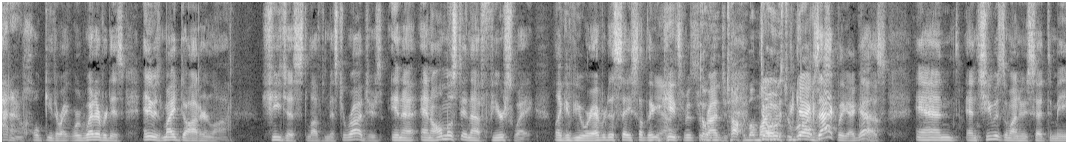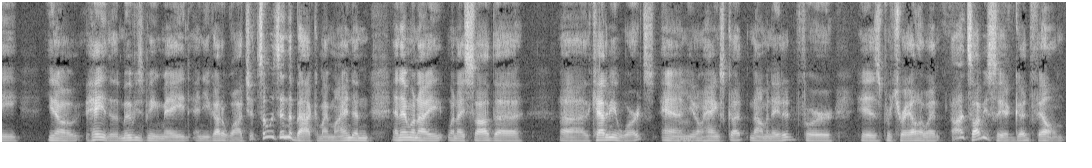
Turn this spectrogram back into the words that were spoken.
I don't know, hokey the right word, whatever it is. Anyways, my daughter-in-law, she just loved Mr. Rogers in a and almost in a fierce way. Like if you were ever to say something Yeah. against Mr. Don't Rogers, talk about my don't- Mr. Yeah, exactly. I guess. And and she was the one who said to me, you know, hey, the movie's being made and you got to watch it. So it's in the back of my mind. And and then when I when I saw the uh, Academy Awards, and you know Hanks got nominated for his portrayal. I went, oh, it's obviously a good film,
